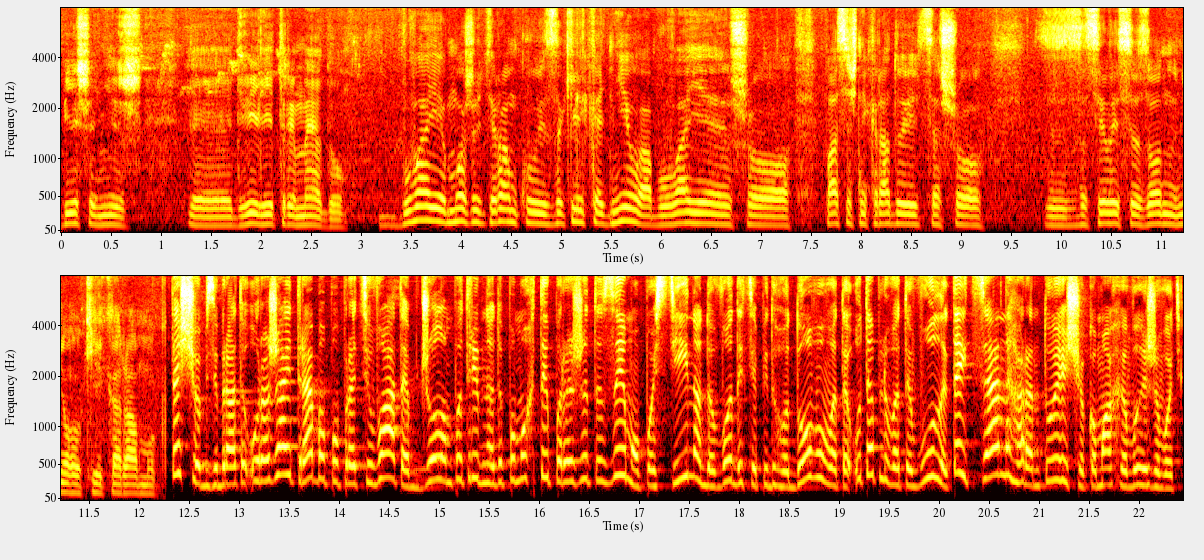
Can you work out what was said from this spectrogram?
більше, ніж 2 літри меду. Буває, можуть рамку за кілька днів, а буває, що пасічник радується, що за цілий сезон у нього кілька рамок. Та щоб зібрати урожай, треба попрацювати. Бджолам потрібно допомогти пережити зиму. Постійно доводиться підгодовувати, утеплювати вулик. Та й це не гарантує, що комахи виживуть.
